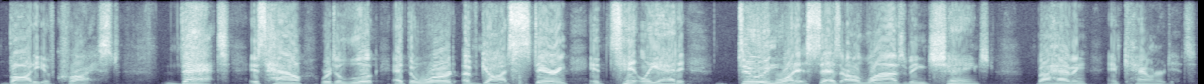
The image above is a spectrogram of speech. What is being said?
body of Christ. That is how we're to look at the Word of God, staring intently at it, doing what it says, our lives being changed by having encountered it.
